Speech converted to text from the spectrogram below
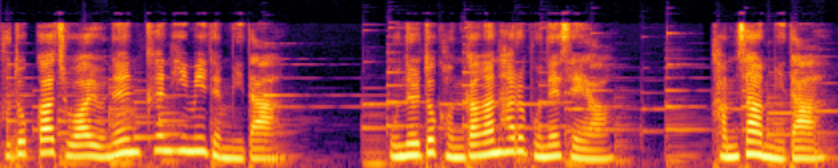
구독과 좋아요는 큰 힘이 됩니다. 오늘도 건강한 하루 보내세요. 감사합니다.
